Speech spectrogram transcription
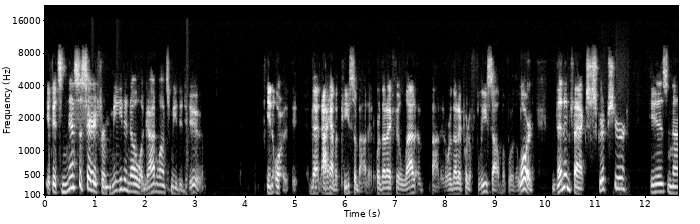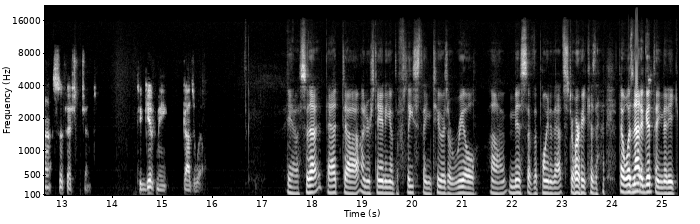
if it's necessary for me to know what God wants me to do, in order that I have a peace about it, or that I feel led about it, or that I put a fleece out before the Lord, then in fact, Scripture is not sufficient to give me God's will. Yeah, so that that uh, understanding of the fleece thing too is a real uh, miss of the point of that story because that was not a good thing that he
